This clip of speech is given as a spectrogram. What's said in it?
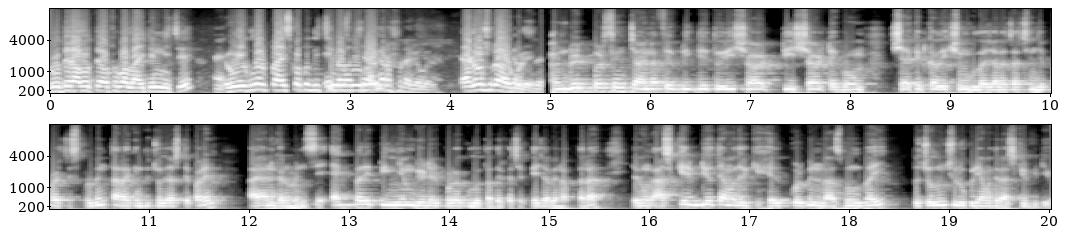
রোদের আলোতে অথবা লাইটের নিচে। হ্যাঁ। এবং এগুলোর প্রাইস কত দিচ্ছেন এগুলো নাজমুল হচ্ছে ভাই? এগারোশো টাকা ভাই এগারোশো টাকা করে। হান্ড্রেড পার্সেন্ট চায়না ফেব্রিক দিয়ে তৈরি শার্ট টি শার্ট এবং জ্যাকেট কালেকশনগুলো যারা চাচ্ছেন যে পারচেস করবেন তারা কিন্তু চলে আসতে পারেন। আয়ান গার্মেন্টসে একবারে প্রিমিয়াম গ্রেডের প্রোডাক্টগুলো তাদের কাছে পেয়ে যাবেন আপনারা। এবং আজকের ভিডিওতে আমাদেরকে হেল্প করবেন নাজমুল ভাই। তো চলুন শুরু করি আমাদের আজকের ভিডিও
